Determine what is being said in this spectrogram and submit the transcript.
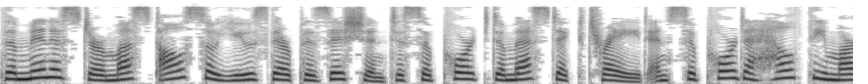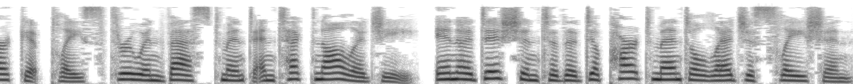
The minister must also use their position to support domestic trade and support a healthy marketplace through investment and technology. In addition to the departmental legislation,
